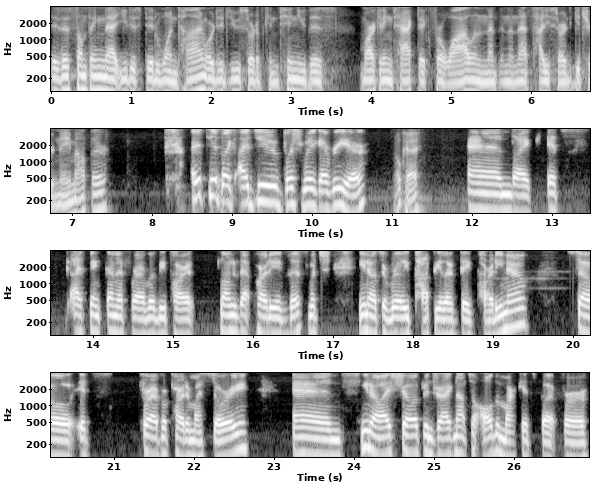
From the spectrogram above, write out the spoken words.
is this something that you just did one time or did you sort of continue this marketing tactic for a while and then, and then that's how you started to get your name out there? I did. Like, I do Bushwig every year. Okay. And like, it's I think gonna forever be part as long as that party exists, which you know it's a really popular big party now. So it's forever part of my story. And you know, I show up in drag not to all the markets, but for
